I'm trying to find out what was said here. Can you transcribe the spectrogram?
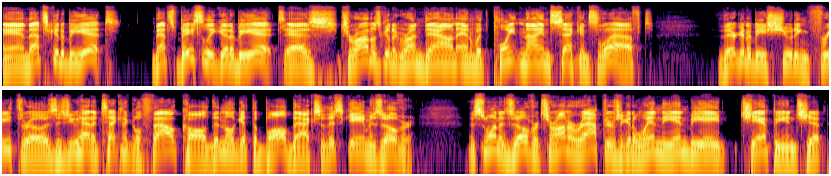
and that's going to be it. That's basically going to be it. As Toronto's going to run down, and with 0.9 seconds left, they're going to be shooting free throws as you had a technical foul called. Then they'll get the ball back. So this game is over. This one is over. Toronto Raptors are going to win the NBA championship,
